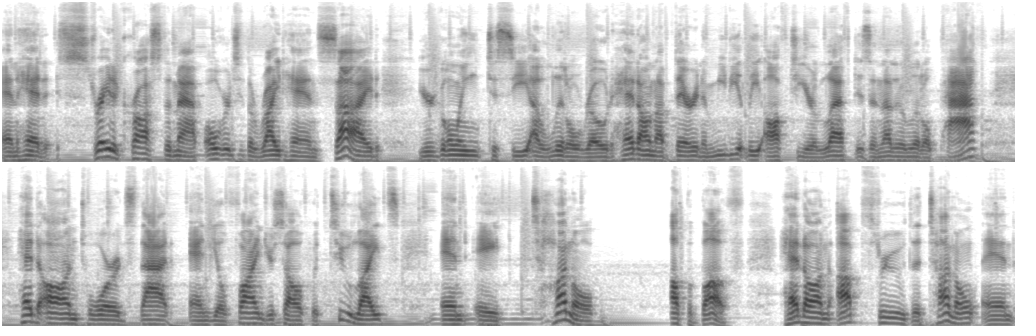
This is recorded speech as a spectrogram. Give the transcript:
and head straight across the map over to the right hand side you're going to see a little road. Head on up there, and immediately off to your left is another little path. Head on towards that, and you'll find yourself with two lights and a tunnel up above. Head on up through the tunnel, and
